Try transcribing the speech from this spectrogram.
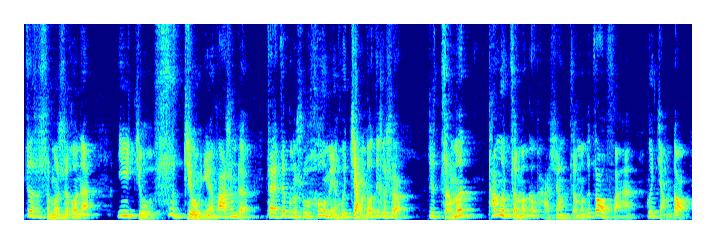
这是什么时候呢？一九四九年发生的，在这本书后面会讲到这个事儿，就怎么他们怎么个爬乡，怎么个造反，会讲到，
